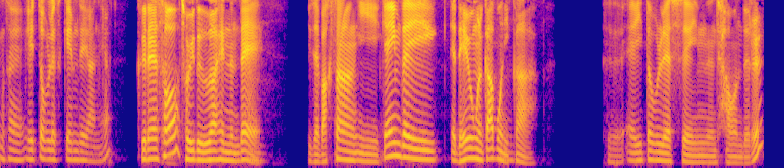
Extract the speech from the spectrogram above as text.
행사에 AWS 게임데이 아니에요? 그래서 저희도 의아했는데 음. 이제 막상 이 GameDay의 내용을 까보니까 그 AWS에 있는 자원들을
